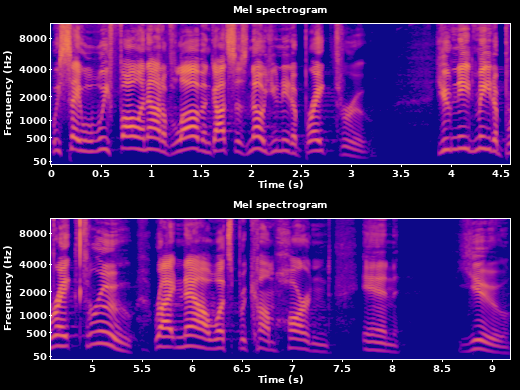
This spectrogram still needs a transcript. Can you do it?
we say well we've fallen out of love. And god says no you need a breakthrough you need me to break through right now what's become hardened in you.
